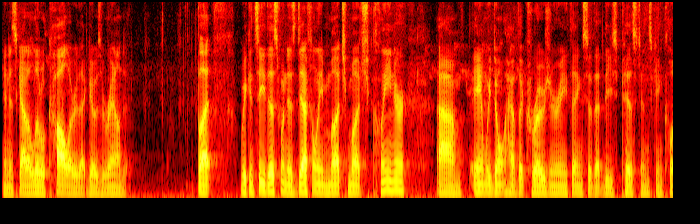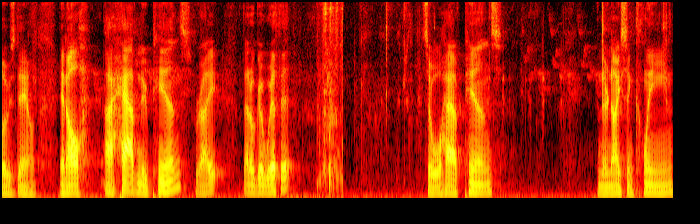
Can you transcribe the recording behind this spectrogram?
and it's got a little collar that goes around it. But we can see this one is definitely much, much cleaner um, and we don't have the corrosion or anything so that these pistons can close down. And I'll, I have new pins, right? That'll go with it. So we'll have pins and they're nice and clean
